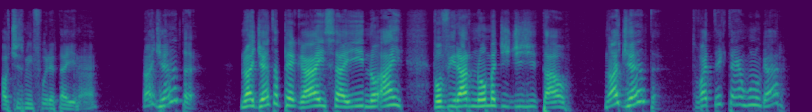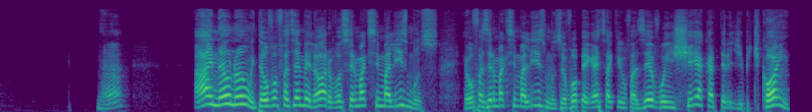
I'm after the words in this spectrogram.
Autismo em Fúria tá aí, né? Não adianta. Não adianta pegar e sair, no... ai, vou virar nômade digital. Não adianta. Tu vai ter que estar em algum lugar, né? Ai, não, não, então eu vou fazer melhor, eu vou ser maximalismos. Eu vou fazer maximalismos, eu vou pegar isso aqui que eu vou fazer, eu vou encher a carteira de Bitcoin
